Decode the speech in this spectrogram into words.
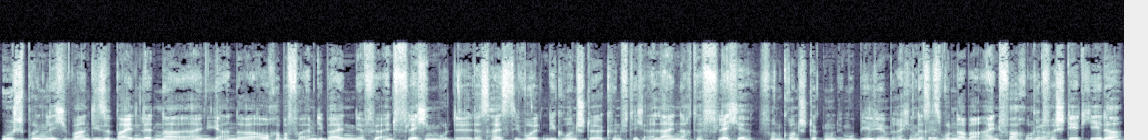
Ursprünglich waren diese beiden Länder, einige andere auch, aber vor allem die beiden ja für ein Flächenmodell. Das heißt, sie wollten die Grundsteuer künftig allein nach der Fläche von Grundstücken und Immobilien berechnen. Das ist wunderbar einfach und Genau. versteht jeder.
